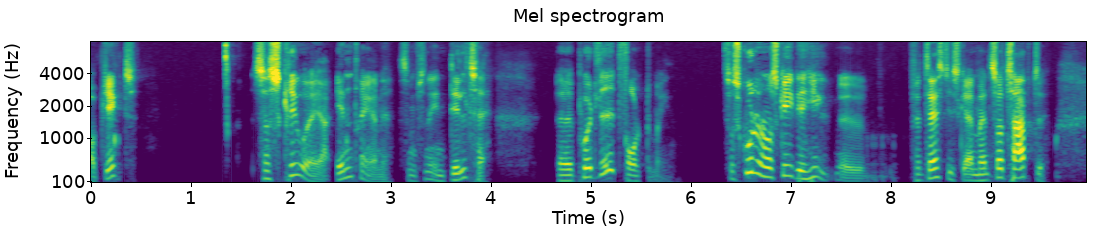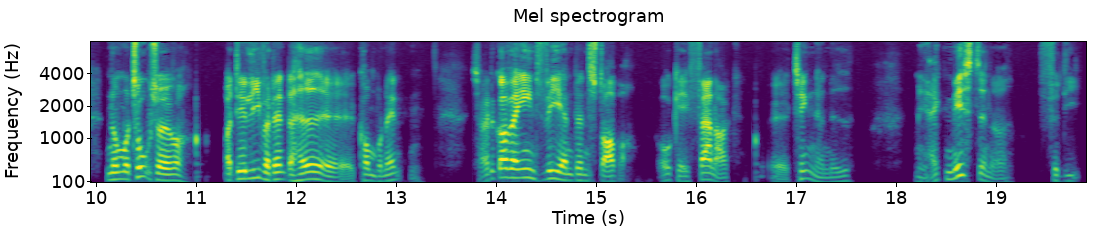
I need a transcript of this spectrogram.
objekt, så skriver jeg ændringerne som sådan en delta øh, på et ledet fault domain. Så skulle der måske det helt øh, fantastiske, at man så tabte nummer to server, og det lige var den, der havde øh, komponenten, så kan det godt være, at ens VM den stopper. Okay, fair nok. Øh, tingene er nede. Men jeg har ikke mistet noget, fordi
